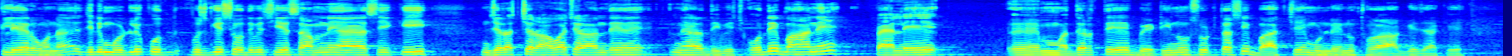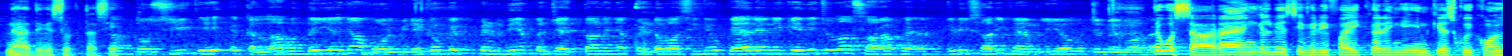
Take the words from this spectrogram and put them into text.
ਕਲੀਅਰ ਹੋਣਾ ਹੈ। ਜਿਹੜੀ ਮੁੱਢਲੀ ਪੁੱਛ- ਪੁੱਛਗਿੱਛ ਉਹਦੇ ਵਿੱਚ ਇਹ ਸਾਹਮਣੇ ਆਇਆ ਸੀ ਕਿ ਜਿਹੜਾ ਚਰਾਵਾ ਚਰਾਉਂਦੇ ਨਹਿਰ ਦੇ ਵਿੱਚ ਉਹਦੇ ਬਹਾਨੇ ਪਹਿਲੇ ਮਦਰ ਤੇ ਬੇਟੀ ਨੂੰ ਸੁੱਟਤਾ ਸੀ ਬਾਅਦ 'ਚ ਮੁੰਡੇ ਨੂੰ ਥੋੜਾ ਅੱਗੇ ਜਾ ਕੇ ਨਹਿਰ ਦੇ ਵਿੱਚ ਸੁੱਟਤਾ ਸੀ ਸਰ ਦੋਸ਼ੀ ਇਹ ਇਕੱਲਾ ਬੰਦਾ ਹੀ ਹੈ ਜਾਂ ਹੋਰ ਵੀ ਨੇ ਕਿਉਂਕਿ ਪਿੰਡ ਦੀਆਂ ਪੰਚਾਇਤਾਂ ਨੇ ਜਾਂ ਪਿੰਡ ਵਾਸੀ ਨੇ ਉਹ ਕਹਿ ਰਹੇ ਨੇ ਕਿ ਇਹਦੇ ਚ ਉਹਦਾ ਸਾਰਾ ਫੈ- ਜਿਹੜੀ ਸਾਰੀ ਫੈਮਿਲੀ ਆ ਉਹ ਜ਼ਿੰਮੇਵਾਰ तो ਹੈ वो सारा एंगल भी ऐसे वेरीफाई करेंगे इन केस कोई कौन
